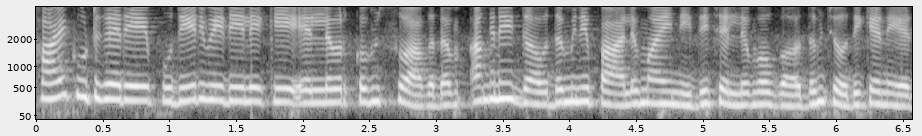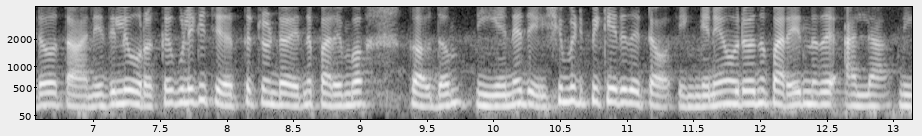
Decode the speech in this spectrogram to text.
ഹായ് കൂട്ടുകാരെ പുതിയൊരു വീഡിയോയിലേക്ക് എല്ലാവർക്കും സ്വാഗതം. അങ്ങനെ ഗൗതമിന് പാലുമായി നിധി ചെല്ലുമ്പോൾ ഗൗതം ചോദിക്കണേ ഏടോ താനിതിൽ ഉറക്ക ഗുളിക്ക് ചേർത്തിട്ടുണ്ടോ? എന്ന് പറയുമ്പോൾ ഗൗതം നീ എന്നെ ദേഷ്യം പിടിപ്പിക്കരുത് കേട്ടോ ഇങ്ങനെ ഓരോന്ന് പറയുന്നത് അല്ല നീ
